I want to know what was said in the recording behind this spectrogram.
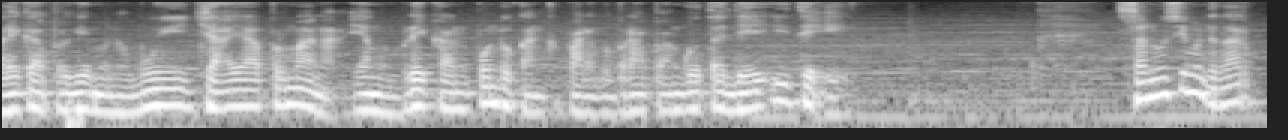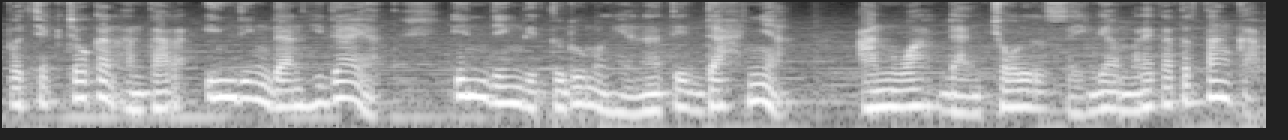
mereka pergi menemui Jaya Permana yang memberikan pondokan kepada beberapa anggota DITI Sanusi mendengar pecekcokan antara Inding dan Hidayat. Inding dituduh mengkhianati dahnya Anwar dan Cholil sehingga mereka tertangkap.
